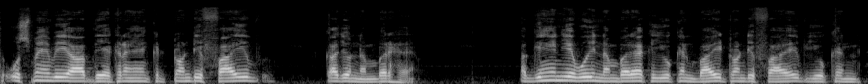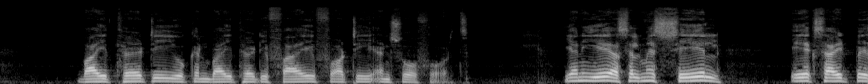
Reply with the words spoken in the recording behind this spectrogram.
تو اس میں بھی آپ دیکھ رہے ہیں کہ ٹوینٹی فائیو کا جو نمبر ہے، اگین یہ وہی نمبر ہے کہ you can buy twenty five you can buy thirty you can buy thirty five, forty and so forth یعنی یہ اصل میں سیل ایک سائڈ پہ،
